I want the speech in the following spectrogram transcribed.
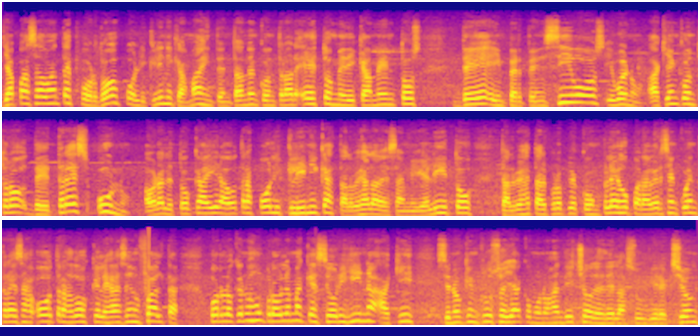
Ya ha pasado antes por dos policlínicas más intentando encontrar estos medicamentos de hipertensivos. Y bueno, aquí encontró de tres, uno. Ahora le toca ir a otras policlínicas, tal vez a la de San Miguelito, tal vez hasta el propio complejo, para ver si encuentra esas otras dos que les hacen falta. Por lo que no es un problema que se origina aquí, sino que incluso ya, como nos han dicho desde la subdirección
